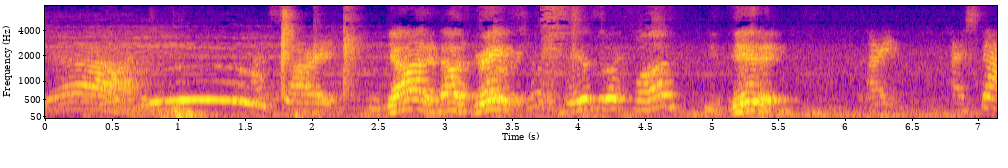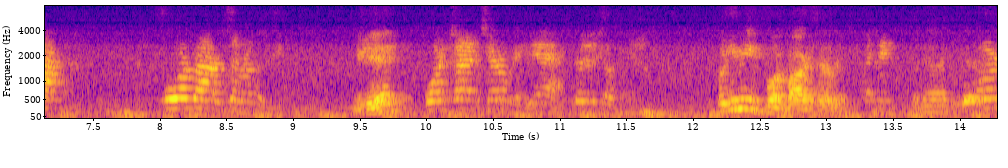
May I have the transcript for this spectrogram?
Yeah. I'm sorry. You got it. That was great. It's so fun. You did it. I I stopped four hours early. You did? Four times early, yeah. What do you mean four bars early? I mean, four.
